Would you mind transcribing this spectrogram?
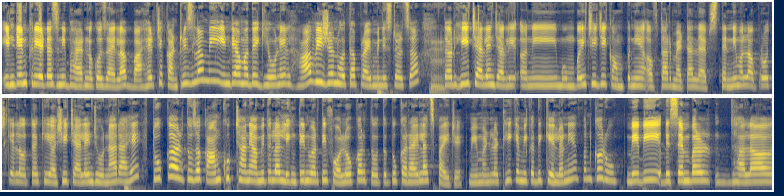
इंडियन क्रिएटर्सनी बाहेर नको जायला. बाहेरच्या कंट्रीजला मी इंडियामध्ये घेऊन येईल. हा विजन होता प्राईम मिनिस्टरचा तर ही चॅलेंज आली आणि मुंबईची जी कंपनी आहे अवतार मेटा लॅब्स त्यांनी मला अप्रोच केलं होतं की अशी चॅलेंज होणार आहे. तू कर तुझं काम खूप छान आहे. आम्ही तुला लिंक्डइन वरती फॉलो करतो तर तू करायलाच पाहिजे. मी म्हटलं ठीक आहे मी कधी केलं नाही पण करू. मे बी डिसेंबर झाला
